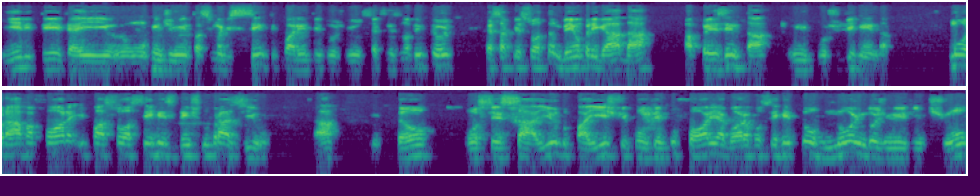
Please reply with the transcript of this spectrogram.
e ele teve aí um rendimento acima de 142.798, essa pessoa também é obrigada a apresentar o imposto de renda. Morava fora e passou a ser residente no Brasil. Tá? Então, você saiu do país, ficou um tempo fora e agora você retornou em 2021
